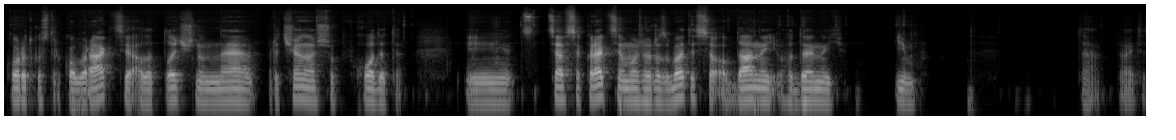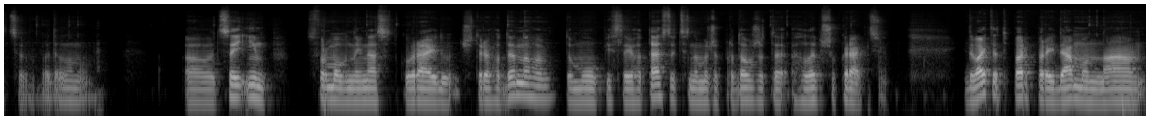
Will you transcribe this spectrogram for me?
короткострокова реакція, але точно не причина, щоб входити. І ця вся корекція може розбитися об даний годинний імп. Так, давайте це видалимо. Е, Цей імп сформований внаслідку рейду 4-годинного, тому після його тесту ціна може продовжити глибшу корекцію. І давайте тепер перейдемо на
